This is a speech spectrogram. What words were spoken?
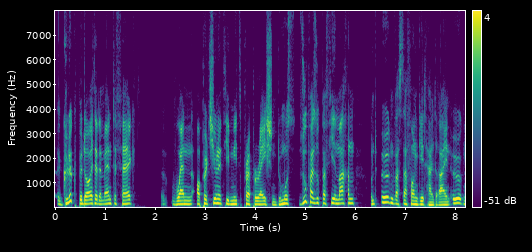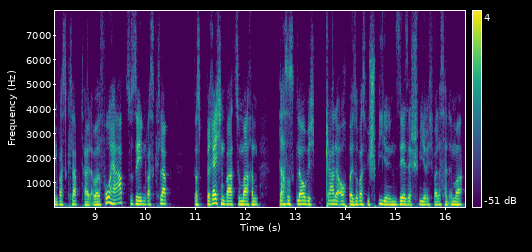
äh, Glück bedeutet im Endeffekt, äh, when opportunity meets preparation. Du musst super, super viel machen und irgendwas davon geht halt rein. Irgendwas klappt halt. Aber vorher abzusehen, was klappt, das berechenbar zu machen, das ist, glaube ich, gerade auch bei sowas wie Spielen sehr, sehr schwierig, weil das halt immer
